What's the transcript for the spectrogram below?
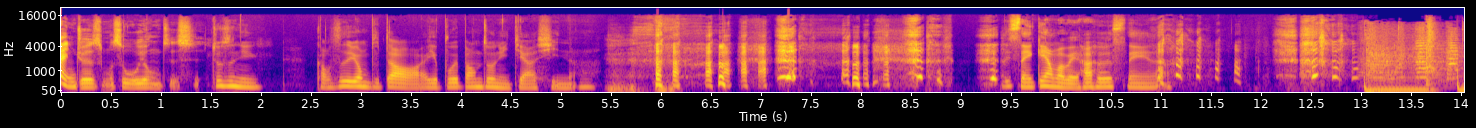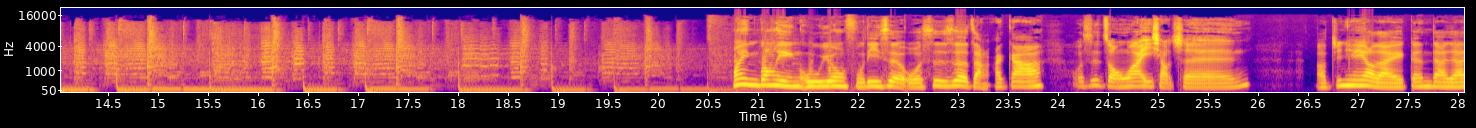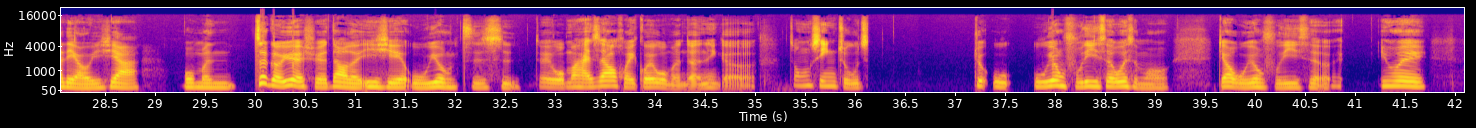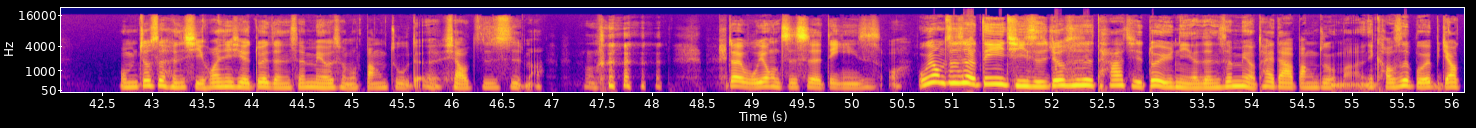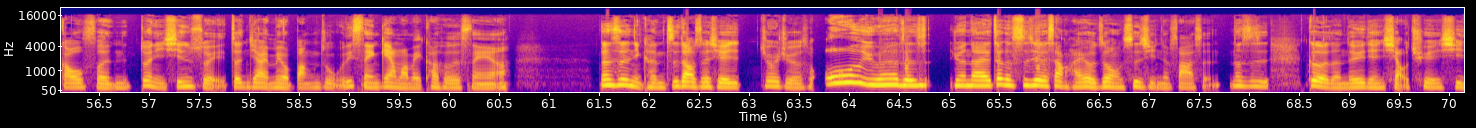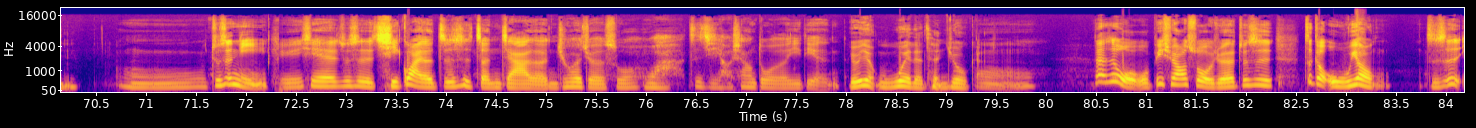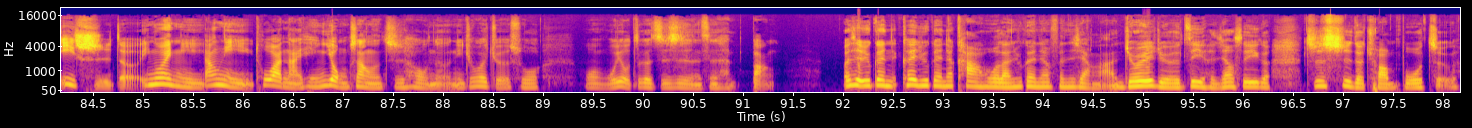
那你觉得什么是无用知识？就是你考试用不到啊，也不会帮助你加薪啊。你生囝嘛袂较好生啊。欢迎光临无用福利社，我是社长阿嘎。我是总外一小陈，啊，今天要来跟大家聊一下我们这个月学到的一些无用知识。对我们还是要回归我们的那个中心主旨。就无无用福利社为什么叫无用福利社？因为我们就是很喜欢一些对人生没有什么帮助的小知识嘛。对无用知识的定义是什么？无用知识的定义其实就是它其实对于你的人生没有太大帮助嘛。你考试不会比较高分，对你薪水增加也没有帮助。你生干嘛没靠喝生啊？但是你可能知道这些，就会觉得说，哦，原来人原来这个世界上还有这种事情的发生，那是个人的一点小确幸。嗯，就是你有一些就是奇怪的知识增加了，你就会觉得说，哇，自己好像多了一点，有一点无谓的成就感。嗯，但是我我必须要说，我觉得就是这个无用只是一时的，因为你当你突然哪一天用上了之后呢，你就会觉得说，我我有这个知识真是很棒，而且就跟可以去跟人家卡货啦，去跟人家分享啊，你就会觉得自己很像是一个知识的传播者。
